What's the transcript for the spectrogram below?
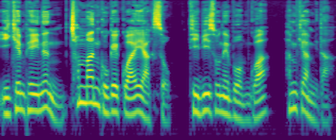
이 캠페인은 천만 고객과의 약속, DB손해보험과 함께합니다.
